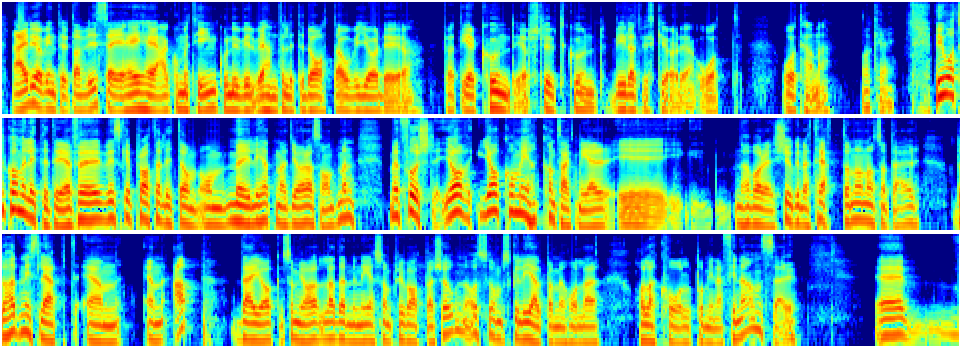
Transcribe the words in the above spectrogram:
Nej, det gör vi inte, utan vi säger hej, hej, här kommer Tink och nu vill vi hämta lite data och vi gör det för att er kund, er slutkund, vill att vi ska göra det åt, åt henne. Okej. Okay. Vi återkommer lite till det, för vi ska prata lite om, om möjligheten att göra sånt. Men, men först, jag, jag kom i kontakt med er, i, när var det, 2013 och något sånt där. Då hade ni släppt en, en app där jag, som jag laddade ner som privatperson och som skulle hjälpa mig att hålla, hålla koll på mina finanser. Eh,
